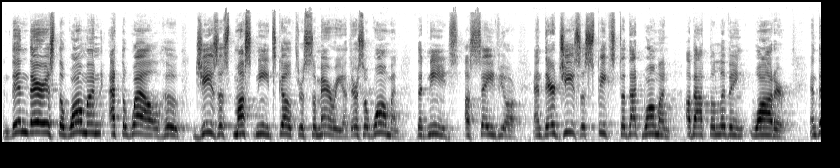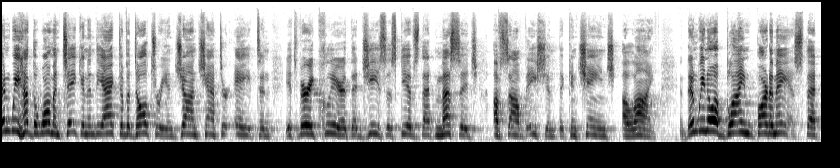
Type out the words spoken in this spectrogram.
And then there is the woman at the well who Jesus must needs go through Samaria. There's a woman that needs a Savior. And there Jesus speaks to that woman about the living water. And then we have the woman taken in the act of adultery in John chapter 8. And it's very clear that Jesus gives that message of salvation that can change a life. And then we know a blind Bartimaeus that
